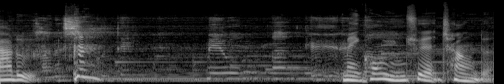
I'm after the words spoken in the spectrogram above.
十八路，美空云雀唱的。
